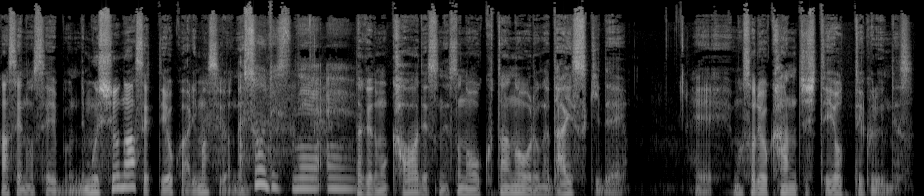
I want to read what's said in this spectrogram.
汗の成分で無臭の汗ってよくありますよね。そうですね、えー、だけども蚊はですねそのオクタノールが大好きで、えー、もうそれを感知して寄ってくるんです。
